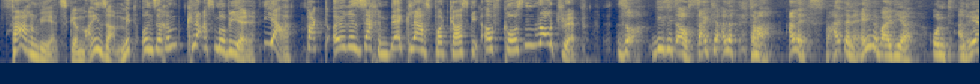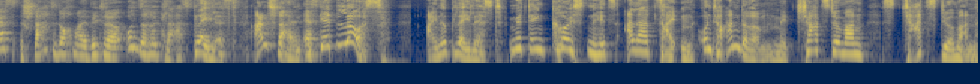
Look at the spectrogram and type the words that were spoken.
fahren wir jetzt gemeinsam mit unserem Glasmobil. Ja, packt eure Sachen, der Glas-Podcast geht auf großen Roadtrip. So, wie sieht's aus? Seid ihr alle? Sag mal, Alex, behalt deine Hände bei dir. Und Andreas, starte doch mal bitte unsere Glas-Playlist. Anschnallen, es geht los! Eine Playlist mit den größten Hits aller Zeiten. Unter anderem mit Chartstürmern, Chartstürmern,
